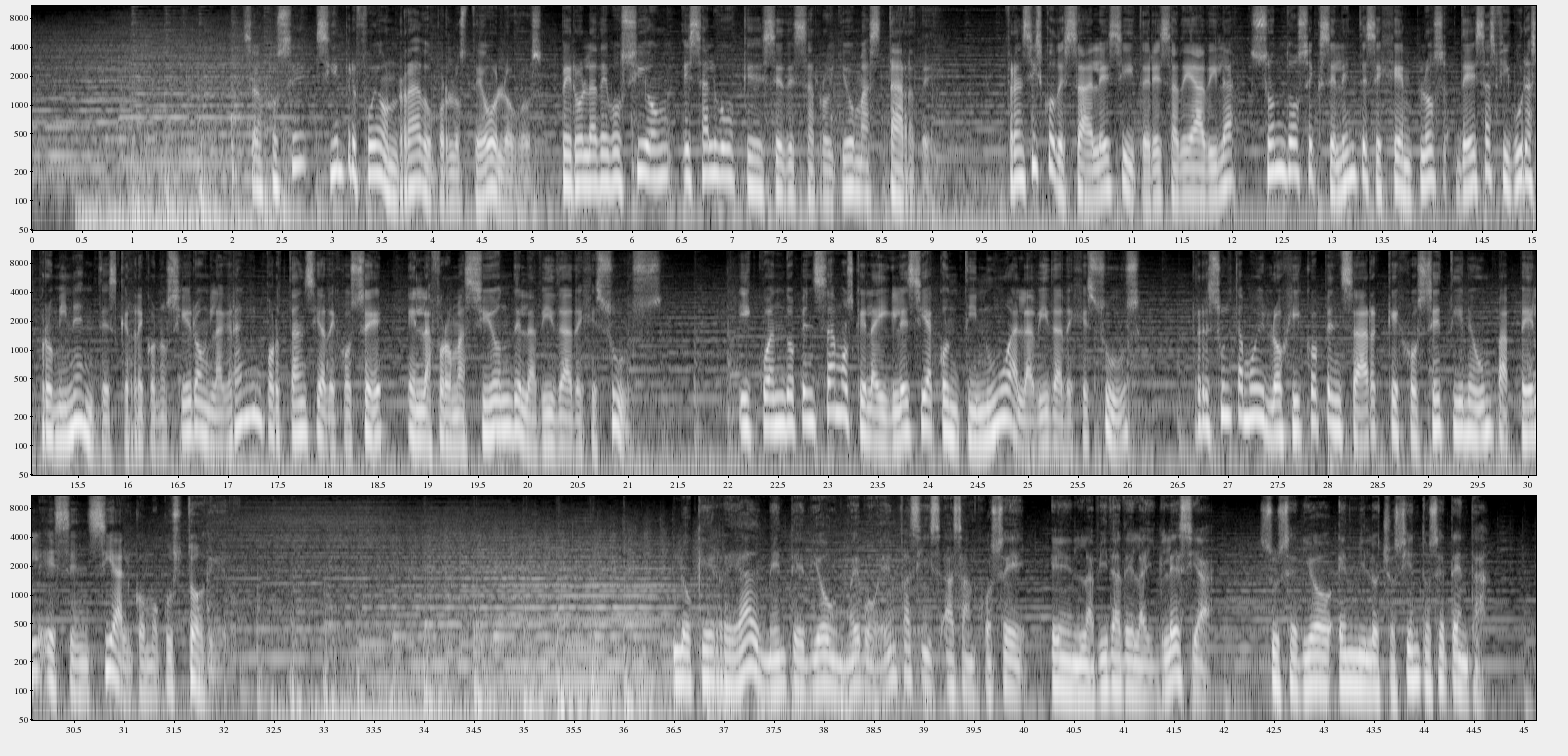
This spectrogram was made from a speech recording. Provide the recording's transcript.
San José siempre fue honrado por los teólogos, pero la devoción es algo que se desarrolló más tarde. Francisco de Sales y Teresa de Ávila son dos excelentes ejemplos de esas figuras prominentes que reconocieron la gran importancia de José en la formación de la vida de Jesús. Y cuando pensamos que la Iglesia continúa la vida de Jesús, resulta muy lógico pensar que José tiene un papel esencial como custodio. Lo que realmente dio un nuevo énfasis a San José en la vida de la Iglesia sucedió en 1870,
